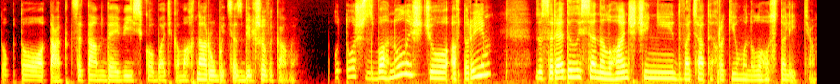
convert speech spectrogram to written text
Тобто, так, це там, де військо батька Махна рубиться з більшовиками. Отож, збагнули, що автори зосередилися на Луганщині 20-х років минулого століття.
